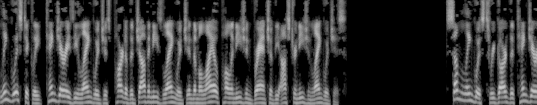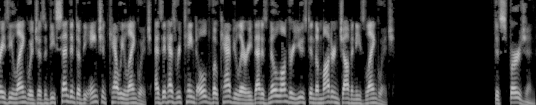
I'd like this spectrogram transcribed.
Linguistically, Tenggerese language is part of the Javanese language in the Malayo-Polynesian branch of the Austronesian languages. Some linguists regard the Tenggerese language as a descendant of the ancient Kawi language, as it has retained old vocabulary that is no longer used in the modern Javanese language. Dispersion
